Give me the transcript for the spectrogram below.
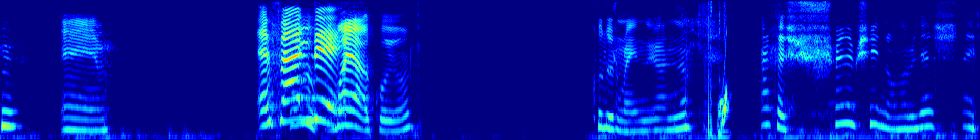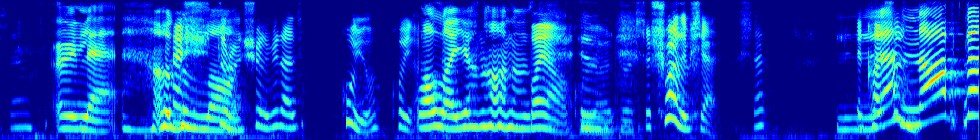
Ee, Efendi. Bayağı koyu. Kudurmayın diyor annem. Arkadaşlar şöyle bir şey de olabilir. Neyse. Öyle. Ş- durun şöyle birazcık koyu. Koyu. Vallahi yanağınız. Bayağı koyu arkadaşlar. Şöyle bir şey arkadaşlar. E, kaşın- ne yaptın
